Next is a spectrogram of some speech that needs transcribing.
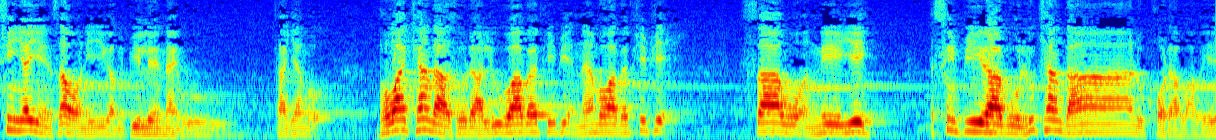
ဆင်းရဲရင်စာဝနေရေးကမပြေးလဲနိုင်ဘူးဒါကြောင့်မို့ ဘဝချမ်းသာဆိုတာလူဘဝပဲဖြစ်ဖြစ်နန်းဘဝပဲဖြစ်ဖြစ်စာဝနေရေးအဆင်ပြေတာကိုလူချမ်းသာလို့ခေါ်တာပါပဲ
